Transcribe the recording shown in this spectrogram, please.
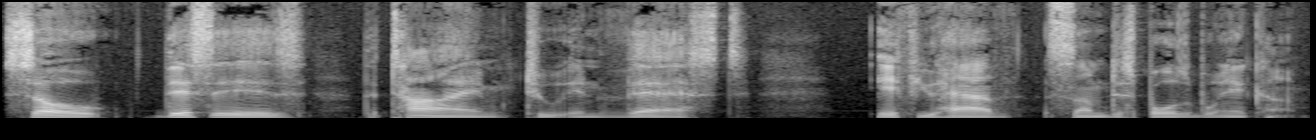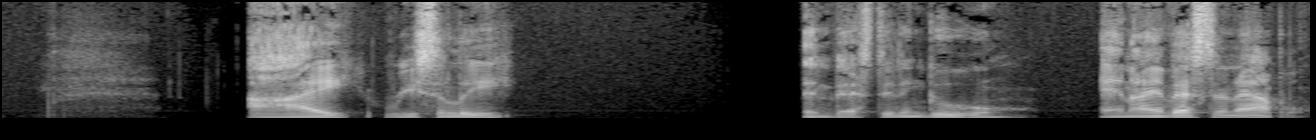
So, this is the time to invest if you have some disposable income. I recently invested in Google and I invested in Apple.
